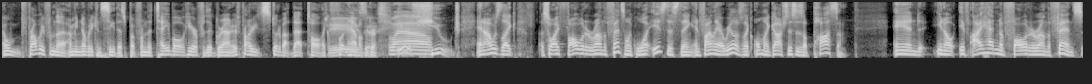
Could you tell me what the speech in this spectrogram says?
um, probably from the, I mean, nobody can see this, but from the table here for the ground, it was probably stood about that tall, like a foot and a half off the ground. Jesus. It was huge. And I was like, so I followed it around the fence. I'm like, what is this thing? And finally I realized, like, oh my gosh, this is a possum. And, you know, if I hadn't have followed it around the fence,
